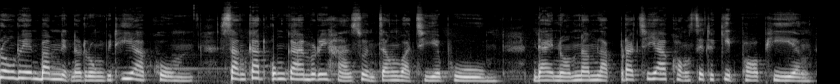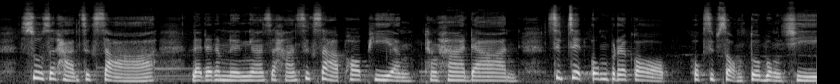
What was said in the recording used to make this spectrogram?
โรงเรียนบำเหน็จนรงวิทยาคม สังกัดองค์การบริหารส่วนจังหวัดชัยภูมิ ได้น้อมนำหลักปรัชญาของเศรษฐกิจพอเพียง สู่สถานศึกษา และได้ดำเนินงานสถานศึกษาพอเพียง ทั้ง 5 ด้าน 17 องค์ประกอบ 62 ตัวบ่งชี้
